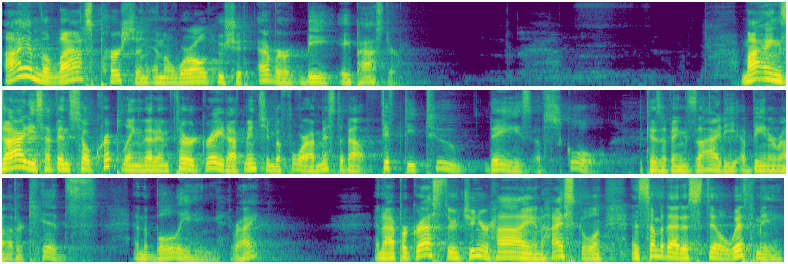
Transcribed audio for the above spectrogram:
I am the last person in the world who should ever be a pastor. My anxieties have been so crippling that in third grade, I've mentioned before, I missed about 52 days of school because of anxiety of being around other kids and the bullying, right? And I progressed through junior high and high school, and some of that is still with me,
